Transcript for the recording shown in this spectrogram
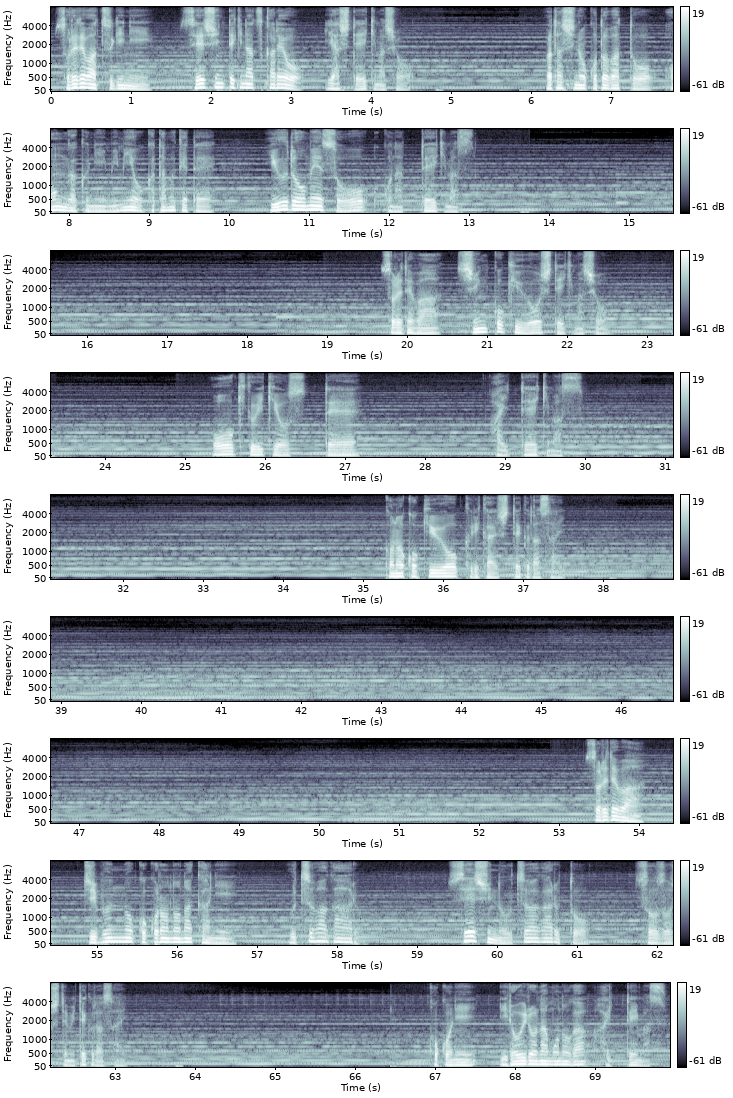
それでは次に精神的な疲れを癒していきましょう。私の言葉と音楽に耳を傾けて誘導瞑想を行っていきます。それでは深呼吸をしていきましょう。大きく息を吸って吐いていきます。この呼吸を繰り返してください。それでは自分の心の中に器がある。精神の器があると想像してみてください。ここにいろいろなものが入っています。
